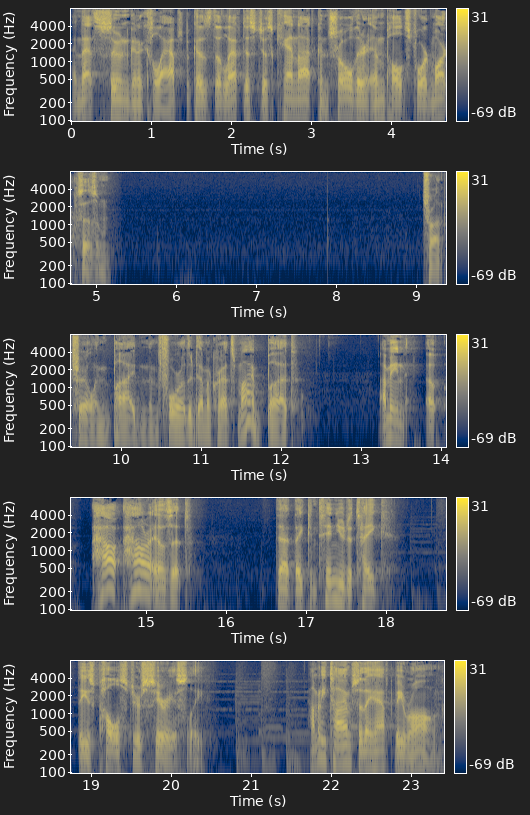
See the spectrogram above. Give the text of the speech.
And that's soon going to collapse because the leftists just cannot control their impulse toward Marxism. Trump trailing Biden and four other Democrats. My butt. I mean, uh, how how is it that they continue to take these pollsters seriously? How many times do they have to be wrong?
